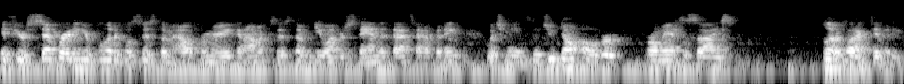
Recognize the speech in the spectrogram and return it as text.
if you're separating your political system out from your economic system, you understand that that's happening, which means that you don't over romanticize political activity.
